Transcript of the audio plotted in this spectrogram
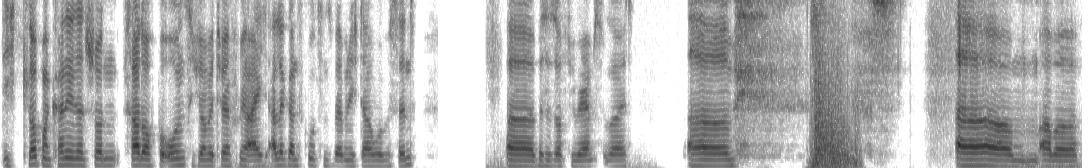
ich glaube, man kann ihn dann schon, gerade auch bei uns, ich war mit draften ja eigentlich alle ganz gut, sonst wären wir nicht da, wo wir sind. Äh, bis es auf die Rams vielleicht. Ähm, ähm, aber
